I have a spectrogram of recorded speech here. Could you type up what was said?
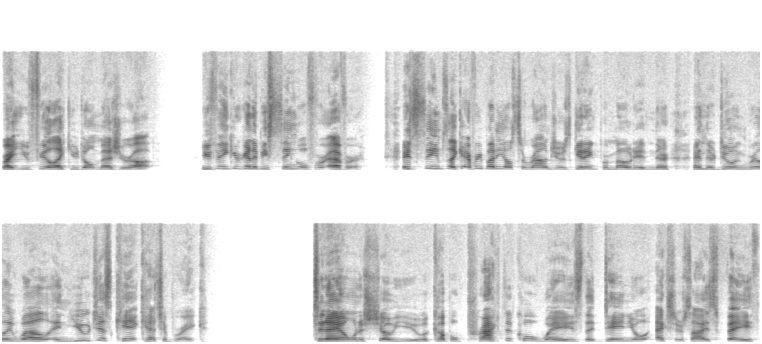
Right? You feel like you don't measure up. You think you're going to be single forever. It seems like everybody else around you is getting promoted and they're, and they're doing really well, and you just can't catch a break. Today, I want to show you a couple practical ways that Daniel exercised faith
